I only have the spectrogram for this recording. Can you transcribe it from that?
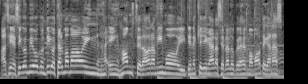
Así es, sigo en vivo contigo. Está el mamado en, en Homestead ahora mismo y tienes que llegar a hacer las locuras del mamado. Te ganas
